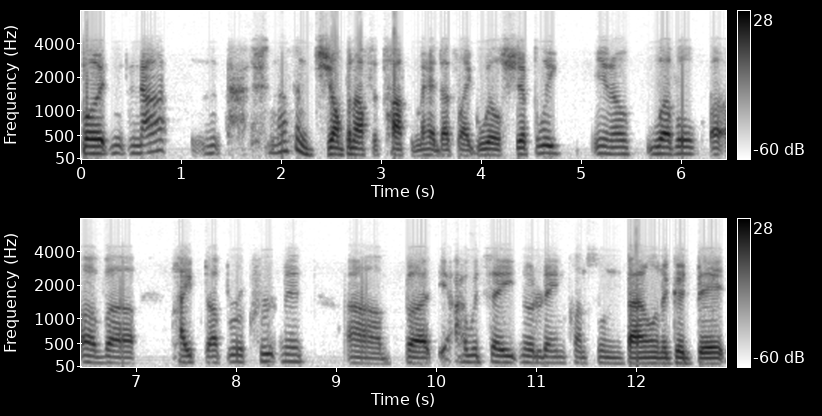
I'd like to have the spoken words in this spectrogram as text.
but not there's nothing jumping off the top of my head that's like Will Shipley, you know, level of uh, hyped up recruitment. Um, but yeah, I would say Notre Dame, Clemson battling a good bit.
